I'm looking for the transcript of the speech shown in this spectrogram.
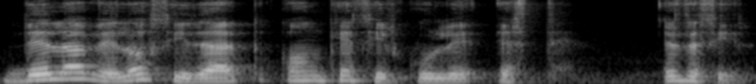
de la velocidad con que circule éste es decir,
